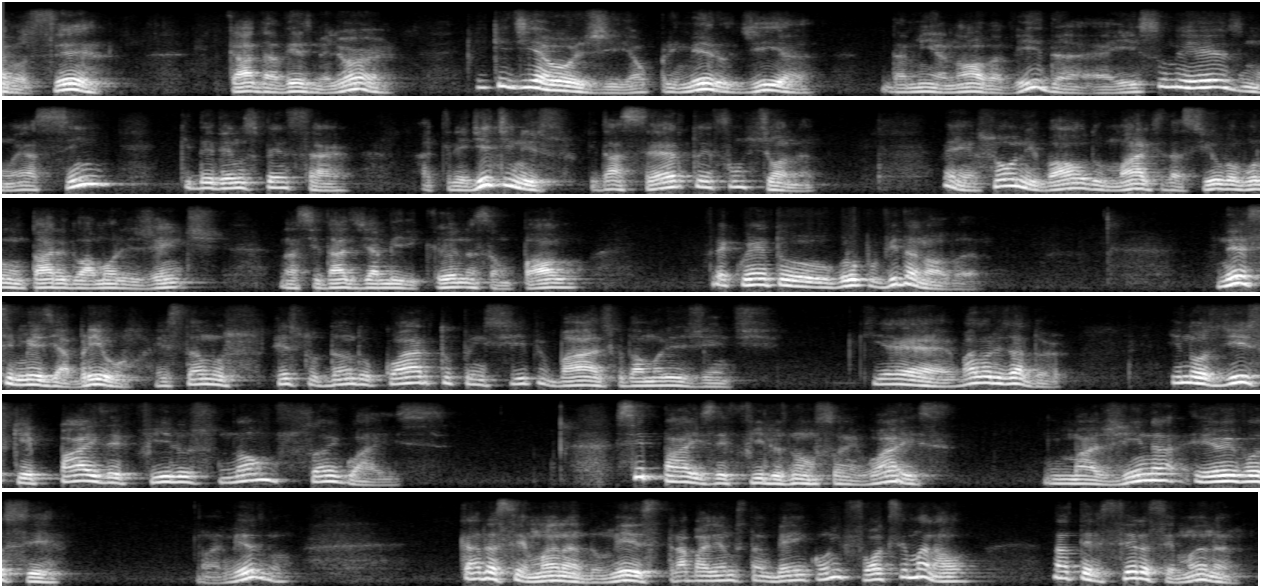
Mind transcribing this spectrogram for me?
vai você? Cada vez melhor? E que dia é hoje? É o primeiro dia da minha nova vida? É isso mesmo, é assim que devemos pensar. Acredite nisso, que dá certo e funciona. Bem, eu sou o Nivaldo Marques da Silva, voluntário do Amor e Gente, na cidade de Americana, São Paulo. Frequento o grupo Vida Nova. Nesse mês de abril, estamos estudando o quarto princípio básico do Amor e Gente, que é valorizador. E nos diz que pais e filhos não são iguais. Se pais e filhos não são iguais, imagina eu e você, não é mesmo? Cada semana do mês trabalhamos também com enfoque semanal. Na terceira semana,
